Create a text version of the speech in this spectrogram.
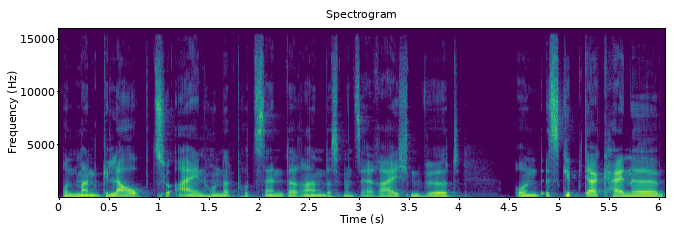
und man glaubt zu 100% daran, dass man es erreichen wird. Und es gibt gar keine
